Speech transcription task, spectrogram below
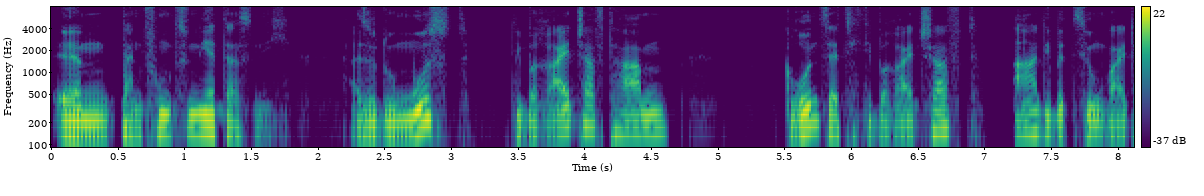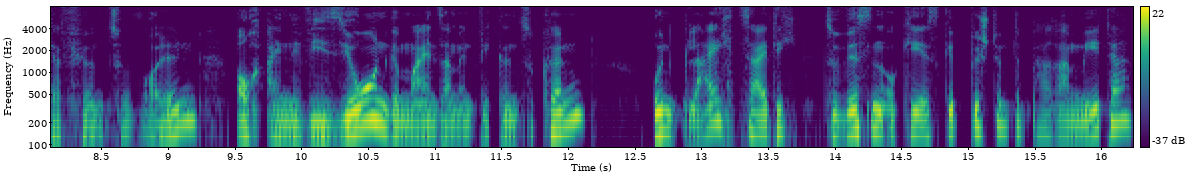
ähm, dann funktioniert das nicht. Also du musst die Bereitschaft haben, grundsätzlich die Bereitschaft, A, die Beziehung weiterführen zu wollen, auch eine Vision gemeinsam entwickeln zu können und gleichzeitig zu wissen, okay, es gibt bestimmte Parameter,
